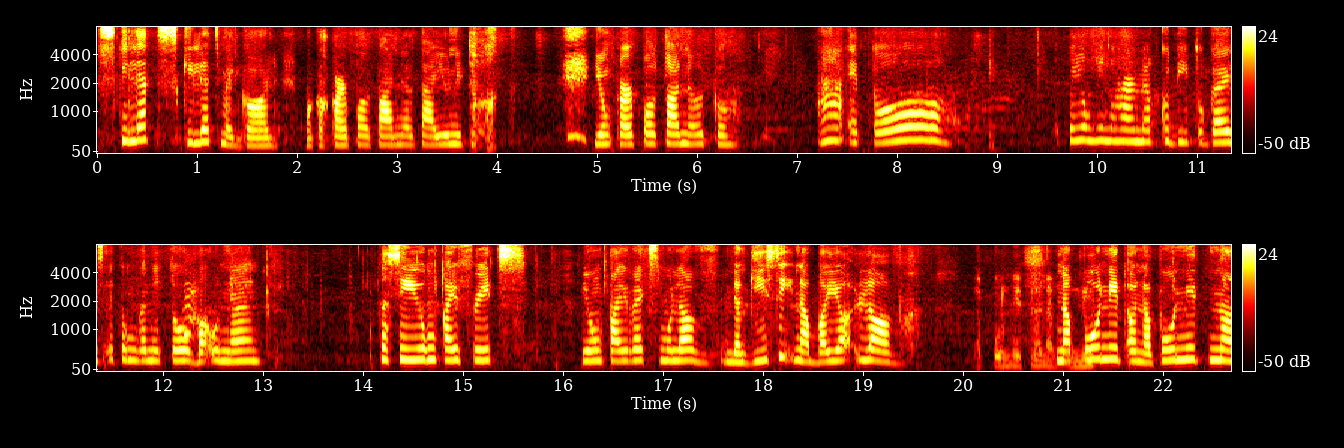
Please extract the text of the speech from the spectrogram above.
skillet, skillet. My God. Magka-carpal tunnel tayo nito. yung carpal tunnel ko. Ah, ito. Ito yung hinahanap ko dito, guys. Itong ganito, baunan. Kasi yung kay Fritz, yung Pyrex mo, love, nagisi na baya, love. Napunit na, napunit. Napunit o napunit na.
